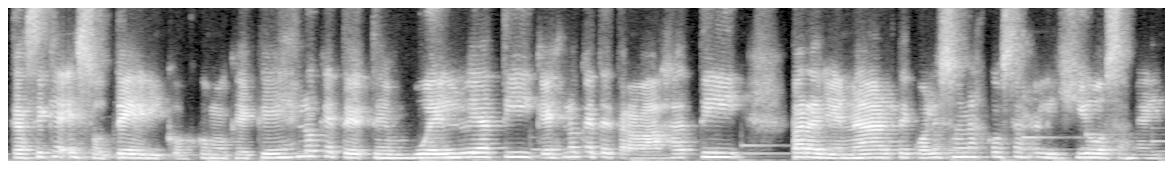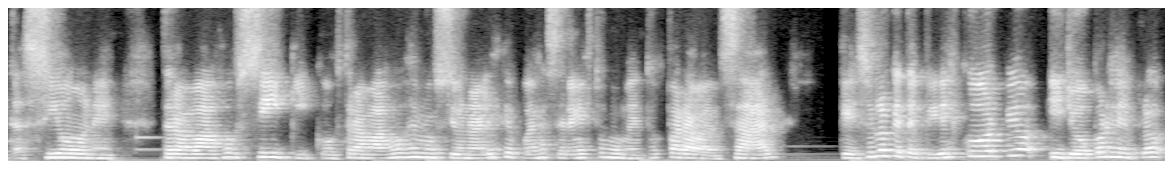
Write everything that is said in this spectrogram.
casi que esotéricos, como que qué es lo que te, envuelve a ti, qué es lo que te trabaja a ti para llenarte, cuáles son las cosas religiosas, meditaciones, trabajos psíquicos, trabajos emocionales que puedes hacer en estos momentos para avanzar, que eso es lo que te pide Scorpio y yo, por ejemplo,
